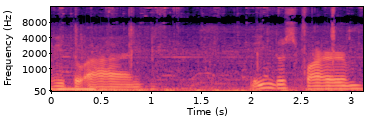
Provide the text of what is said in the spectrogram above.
itoan. Lindos Farm.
